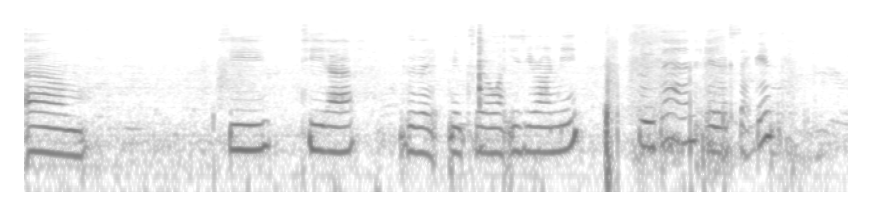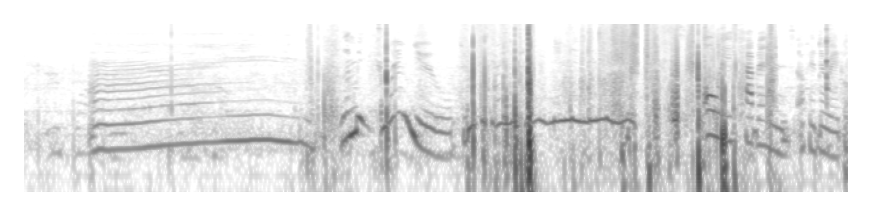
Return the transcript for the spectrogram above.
um, CTF because it makes it a lot easier on me. So then, in a second, uh, let me join you. This always happens. Okay, there we go.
